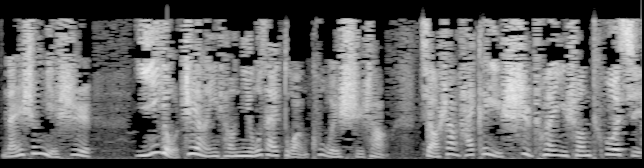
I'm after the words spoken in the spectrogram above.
男生也是以有这样一条牛仔短裤为时尚，脚上还可以试穿一双拖鞋，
